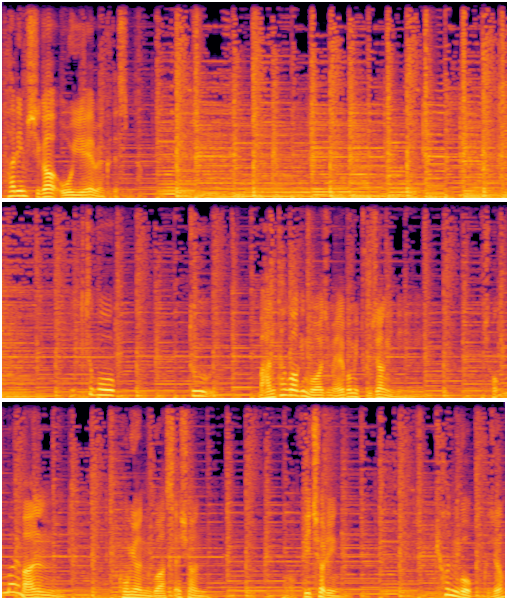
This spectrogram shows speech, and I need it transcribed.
하림 씨가 5위에 랭크됐습니다 히트곡도 많다고 하긴 뭐하지만 앨범이 두 장이니 정말 많은 공연과 세션, 어, 피처링, 편곡, 그죠?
